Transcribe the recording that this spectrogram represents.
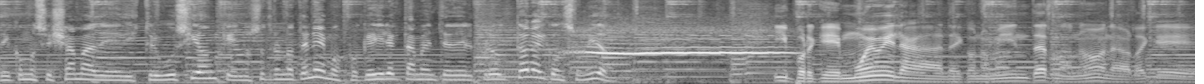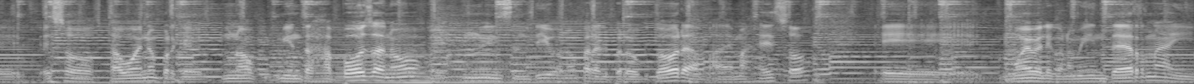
de, ¿cómo se llama?, de distribución que nosotros no tenemos, porque es directamente del productor al consumidor. Y porque mueve la, economía interna, ¿no? La verdad que eso está bueno porque uno mientras apoya, ¿no? Es un incentivo, ¿no? Para el productor, además de eso, eh, mueve la economía interna y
